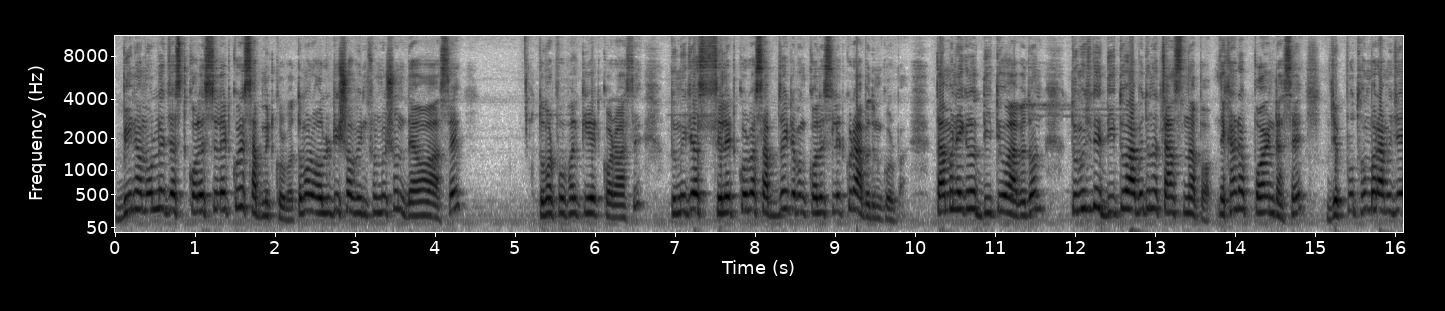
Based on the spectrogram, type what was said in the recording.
বিনামূল্যে জাস্ট কলেজ সিলেক্ট করে সাবমিট করবা। তোমার অলরেডি সব ইনফরমেশন দেওয়া আছে। তোমার প্রোফাইল ক্রিয়েট করা আছে। তুমি জাস্ট সিলেক্ট করবা সাবজেক্ট এবং কলেজ সিলেক্ট করে আবেদন করবা। তার মানে এগুলো দ্বিতীয় আবেদন। তুমি যদি দ্বিতীয় আবেদনের চান্স না পাও, এখানে একটা পয়েন্ট আছে যে প্রথমবার আমি যে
